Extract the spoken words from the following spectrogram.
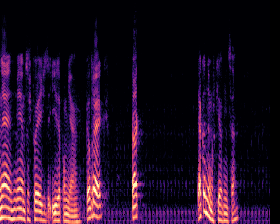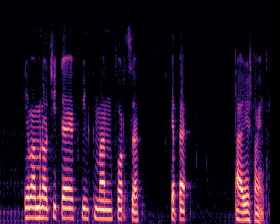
Nie, miałem coś powiedzieć i zapomniałem. Piotrek, Tak? jaką ty masz kierownicę? Ja mam Logitech Wingman Force GP. A, już pamiętam.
